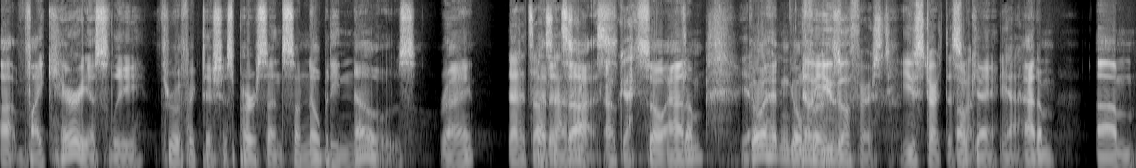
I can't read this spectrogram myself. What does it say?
uh, vicariously through a fictitious person, so nobody knows, right? that it's That us. it's asking. us. Okay. So, Adam, Yeah. go ahead and go no, first. you go first. You start this one. Okay. Yeah. Adam, um,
